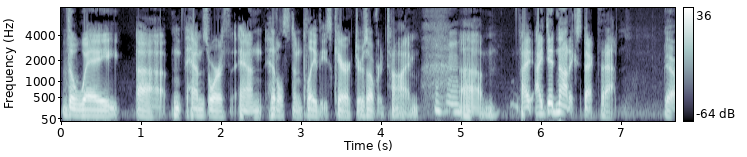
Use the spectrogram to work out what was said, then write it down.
the way uh, Hemsworth and Hiddleston play these characters over time. Mhm. Um, I, I did not expect that. Yeah.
